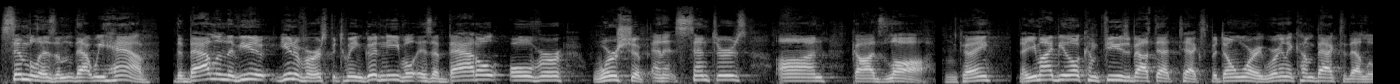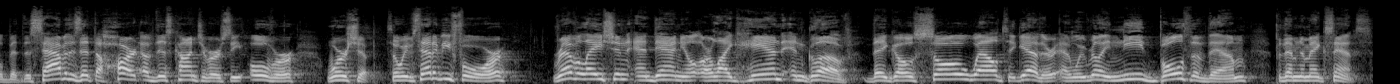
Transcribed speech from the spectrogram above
symbolism that we have. The battle in the universe between good and evil is a battle over worship, and it centers on God's law. Okay? Now, you might be a little confused about that text, but don't worry. We're going to come back to that a little bit. The Sabbath is at the heart of this controversy over worship. So, we've said it before Revelation and Daniel are like hand and glove. They go so well together, and we really need both of them for them to make sense.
